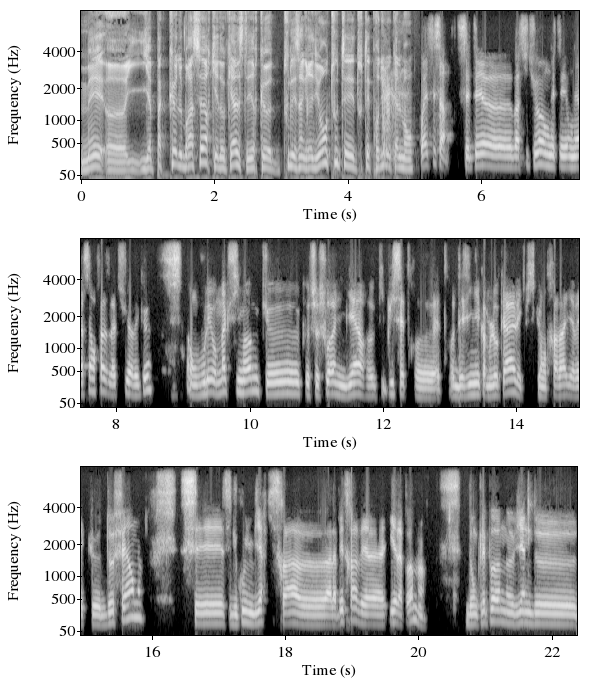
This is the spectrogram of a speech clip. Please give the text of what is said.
mais euh, il n'y a pas que le brasseur qui est local, c'est-à-dire que tous les ingrédients, tout est tout est produit localement. Ouais, c'est ça. C'était, bah, si tu veux, on était, on est assez en phase là-dessus avec eux. On voulait au maximum que que ce soit une bière qui puisse être être désignée comme locale, et puisqu'on travaille avec deux fermes, c'est c'est du coup une bière qui sera à la betterave et à la pomme. Donc les pommes viennent de,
